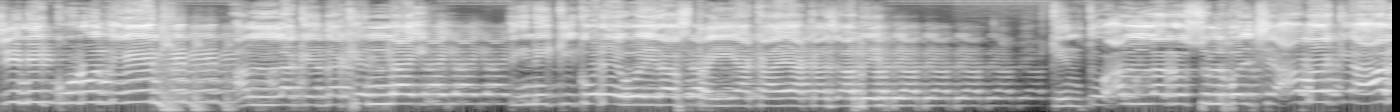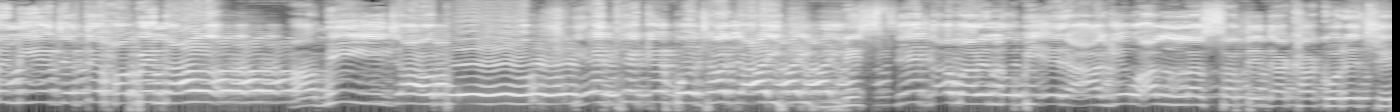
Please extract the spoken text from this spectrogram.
যিনি কোনোদিন আল্লাহকে দেখেন নাই, তিনি কি করে ওই রাস্তায় একা একা যাবে? কিন্তু আল্লাহ রসুল বলছে, আমাকে আর নিয়ে যেতে হবে না, আমি যাব। এ থেকে বোঝা যায়, নিশ্চিত আমার নবী এর আগেও আল্লাহর সাথে দেখা করেছে।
